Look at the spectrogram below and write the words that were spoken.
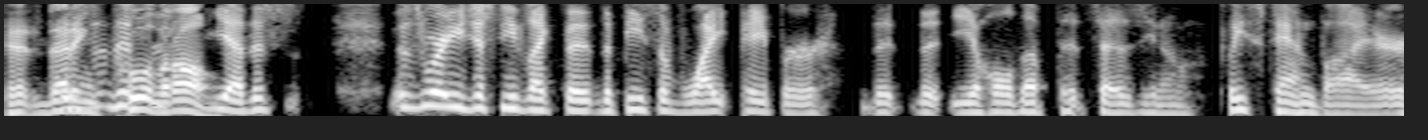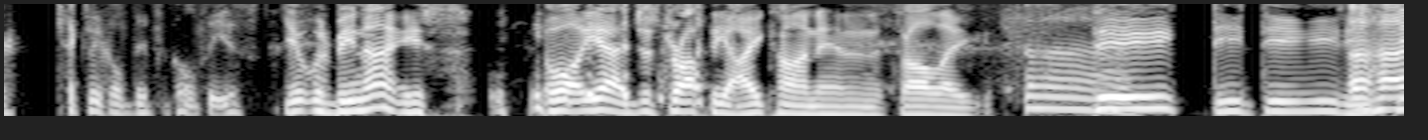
It- that This- ain't this cool is- at all. Yeah, this this is where you just need like the, the piece of white paper that, that you hold up that says, you know, please stand by or technical difficulties. It would be nice. well, yeah, just drop the icon in and it's all like. Uh, Uh-huh,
